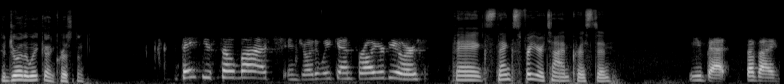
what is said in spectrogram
Enjoy the weekend, Kristin. Thank you so much. Enjoy the weekend for all your viewers. Thanks. Thanks for your time, Kristin. You bet. Bye bye.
